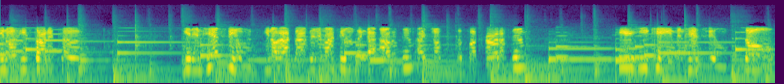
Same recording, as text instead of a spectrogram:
you know, he started to get in his feelings. You know, after I've been in my feelings and got out of them, I jumped the fuck out of them. Here he came in his feelings. So,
